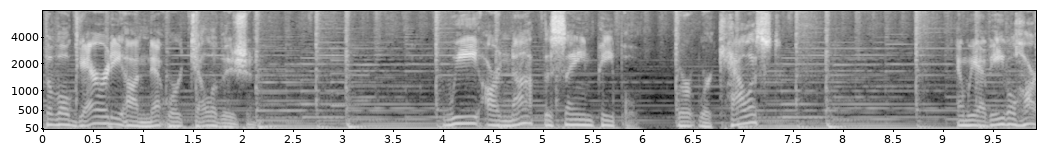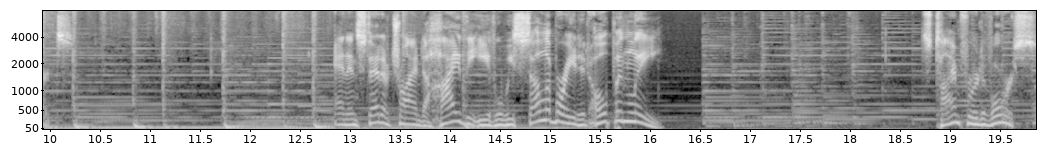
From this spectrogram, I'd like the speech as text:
the vulgarity on network television. We are not the same people. We're, we're calloused and we have evil hearts. And instead of trying to hide the evil, we celebrate it openly. It's time for a divorce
